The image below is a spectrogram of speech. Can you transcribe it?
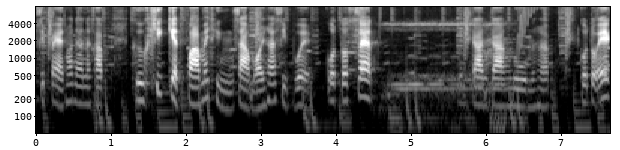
168 เท่านั้นนะครับ คือขี้เกียจฟาร์มไม่ถึง 350 เว้ย กดตัว Z เป็นการกลางรูมนะครับ กดตัว X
